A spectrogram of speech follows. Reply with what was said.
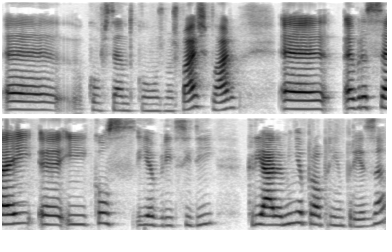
eh, conversando com os meus pais, claro, abracei e, e abri, decidi criar a minha própria empresa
